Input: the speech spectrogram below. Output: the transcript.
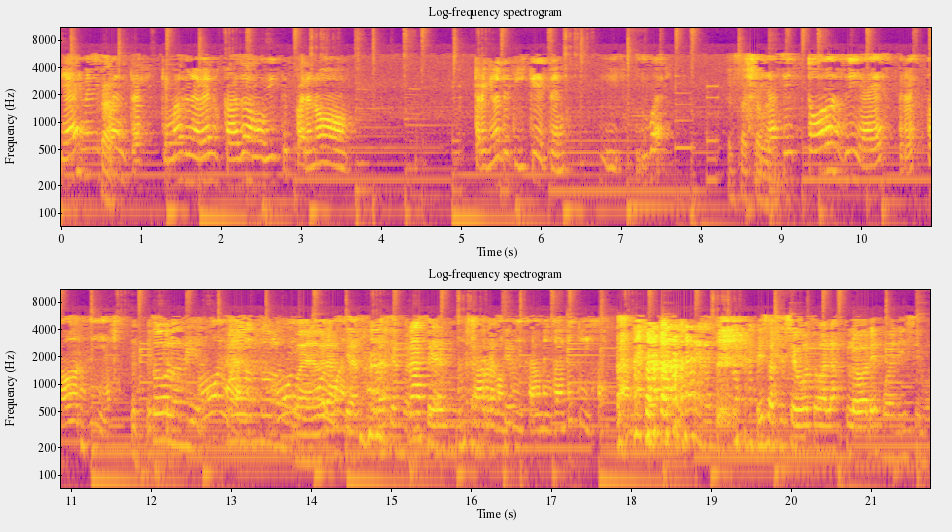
Y ahí me di cuenta que más de una vez nos callamos, ¿viste? Para no. para que no te etiqueten. Y, y bueno. Exactamente. Y así todos los días, ¿eh? Pero es todos los días. todos los días. Muy bueno. Días. bueno, gracias. Gracias, gracias. Muchas gracias. tu hija. Me encanta tu hija. Esa se llevó todas las flores, buenísimo.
